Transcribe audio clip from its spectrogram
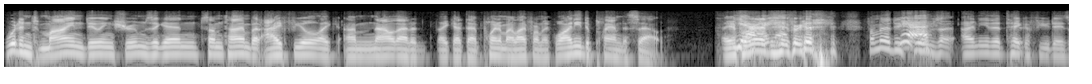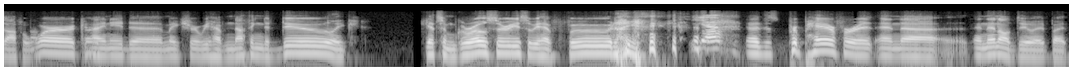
wouldn't mind doing shrooms again sometime, but I feel like I'm now that like at that point in my life where I'm like, well, I need to plan this out. Like, if, Yeah, we're gonna, yeah. if we're gonna if I'm gonna do Yeah. shrooms, I, I need to take a few days off of work. I need to make sure we have nothing to do. Like, get some groceries so we have food. Like, yep. just prepare for it and uh and then I'll do it. But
